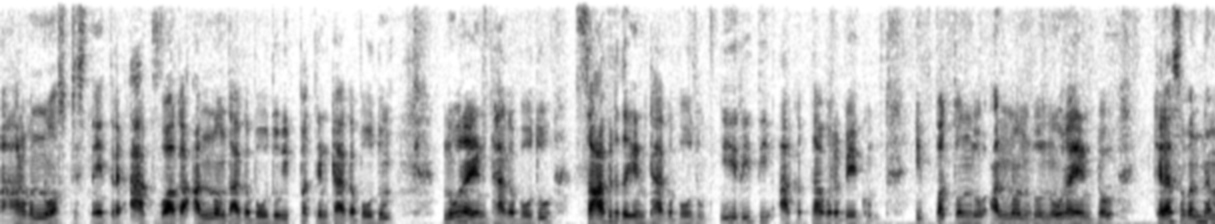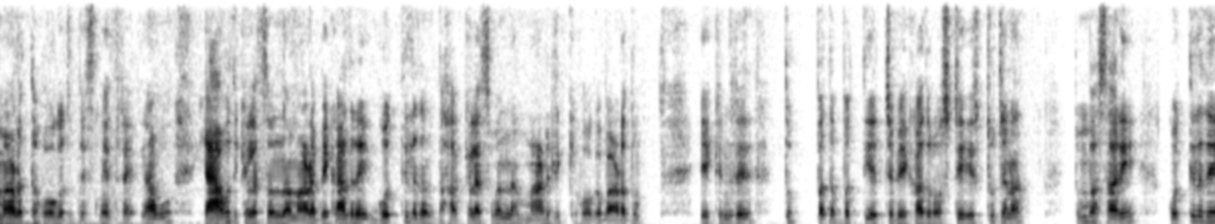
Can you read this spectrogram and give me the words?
ಆಹಾರವನ್ನು ಅಷ್ಟೇ ಸ್ನೇಹಿತರೆ ಹಾಕುವಾಗ ಹನ್ನೊಂದು ಆಗಬಹುದು ಇಪ್ಪತ್ತೆಂಟಾಗಬಹುದು ನೂರ ಎಂಟಾಗಬಹುದು ಸಾವಿರದ ಎಂಟಾಗಬಹುದು ಈ ರೀತಿ ಹಾಕುತ್ತಾ ಬರಬೇಕು. ಇಪ್ಪತ್ತೊಂದು, ಹನ್ನೊಂದು, ನೂರ ಎಂಟು ಕೆಲಸವನ್ನು ಮಾಡುತ್ತಾ ಹೋಗುತ್ತದೆ ಸ್ನೇಹಿತರೆ. ನಾವು ಯಾವುದೇ ಕೆಲಸವನ್ನು ಮಾಡಬೇಕಾದರೆ ಗೊತ್ತಿಲ್ಲದಂತಹ ಕೆಲಸವನ್ನು ಮಾಡಲಿಕ್ಕೆ ಹೋಗಬಾರದು. ಏಕೆಂದರೆ ತುಪ್ಪದ ಬತ್ತಿ ಹಚ್ಚಬೇಕಾದರೂ ಅಷ್ಟೇ ಎಷ್ಟು ಜನ ತುಂಬ ಸಾರಿ ಗೊತ್ತಿಲ್ಲದೆ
